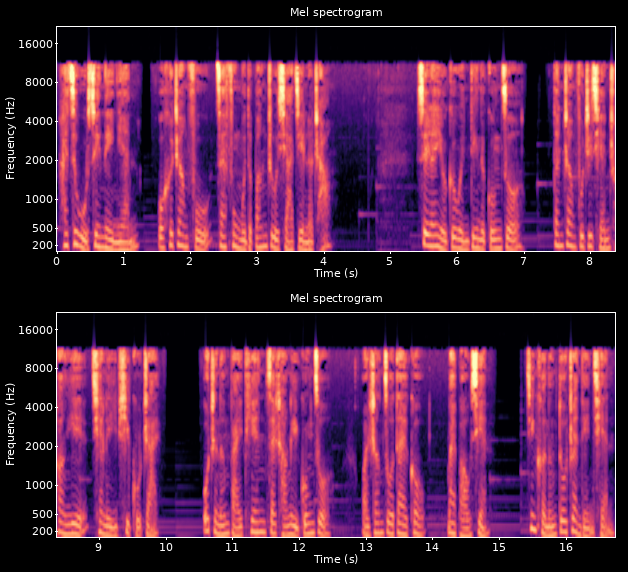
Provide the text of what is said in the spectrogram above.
孩子五岁那年，我和丈夫在父母的帮助下进了厂。虽然有个稳定的工作，但丈夫之前创业欠了一屁股债，我只能白天在厂里工作，晚上做代购卖保险，尽可能多赚点钱。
